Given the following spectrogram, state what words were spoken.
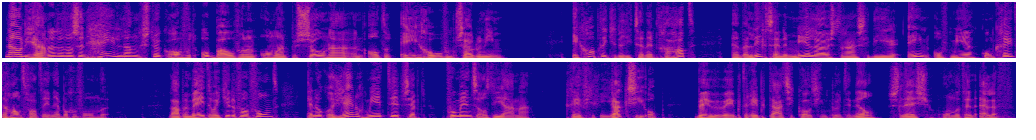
Nou Diana, dat was een heel lang stuk over het opbouwen van een online persona, een alter ego of een pseudoniem. Ik hoop dat je er iets aan hebt gehad en wellicht zijn er meer luisteraars die hier één of meer concrete handvatten in hebben gevonden. Laat me weten wat je ervan vond en ook als jij nog meer tips hebt voor mensen als Diana. Geef je reactie op www.reputatiecoaching.nl slash 111.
